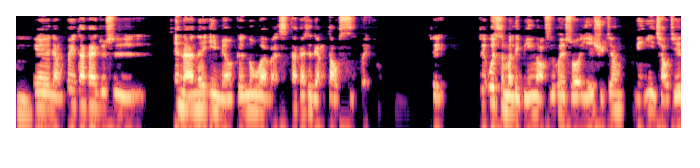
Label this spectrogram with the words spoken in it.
嗯，因为两倍大概就是 n r n a 疫苗跟 Novavax 大概是两到四倍，所以，所以为什么李冰老师会说，也许这样免疫桥接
